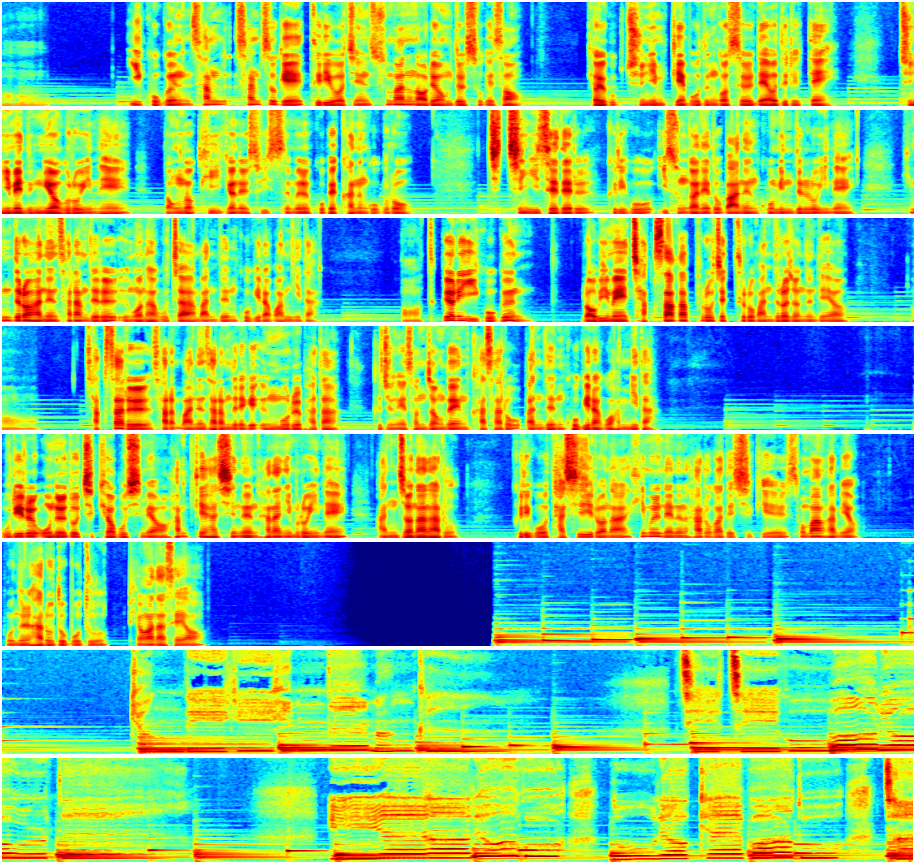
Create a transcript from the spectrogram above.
어, 이 곡은 삶, 삶 속에 드리워진 수많은 어려움들 속에서 결국 주님께 모든 것을 내어드릴 때 주님의 능력으로 인해 넉넉히 이겨낼 수 있음을 고백하는 곡으로 지친 이 세대를 그리고 이 순간에도 많은 고민들로 인해 힘들어하는 사람들을 응원하고자 만든 곡이라고 합니다. 어, 특별히 이 곡은 러빔의 작사가 프로젝트로 만들어졌는데요. 어, 작사를 사람- 많은 사람들에게 응모를 받아 그 중에 선정된 가사로 만든 곡이라고 합니다. 우리를 오늘도 지켜보시며 함께 하시는 하나님으로 인해 안전한 하루, 그리고 다시 일어나 힘을 내는 하루가 되시길 소망하며 오늘 하루도 모두 평안하세요. 해봐도 잘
